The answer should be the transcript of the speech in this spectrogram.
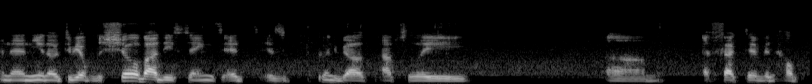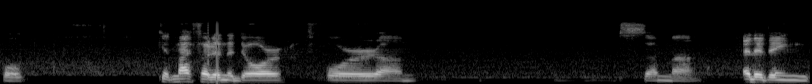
and then you know to be able to show about these things it is going to be absolutely um, effective and helpful get my foot in the door for um, some uh, editing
